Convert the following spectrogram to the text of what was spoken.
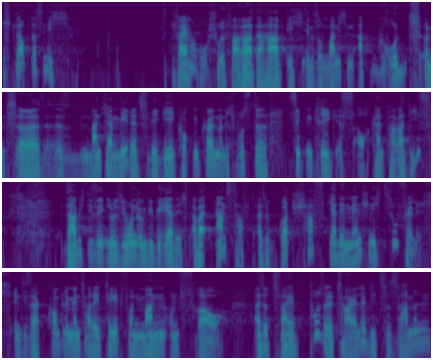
Ich glaube das nicht. Ich war ja mal Hochschulpfarrer, da habe ich in so manchen Abgrund und äh, mancher Mädels-WG gucken können und ich wusste, Zickenkrieg ist auch kein Paradies da habe ich diese Illusion irgendwie beerdigt. Aber ernsthaft, also Gott schafft ja den Menschen nicht zufällig in dieser Komplementarität von Mann und Frau. Also zwei Puzzleteile, die zusammen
